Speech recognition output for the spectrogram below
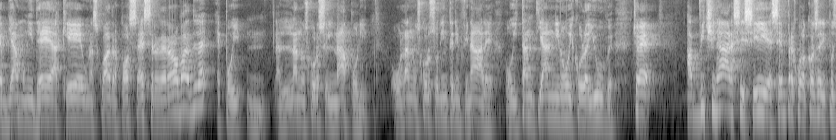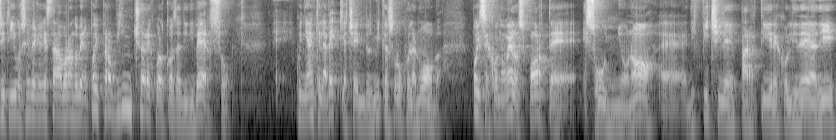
abbiamo un'idea che una squadra possa essere della roba e poi mm, l'anno scorso il Napoli o l'anno scorso l'Inter in finale o i tanti anni noi con la Juve, cioè avvicinarsi sì è sempre qualcosa di positivo, significa che sta lavorando bene, poi però vincere qualcosa di diverso, eh, quindi anche la vecchia Champions, mica solo quella nuova poi secondo me lo sport è, è sogno, no? È difficile partire con l'idea di,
